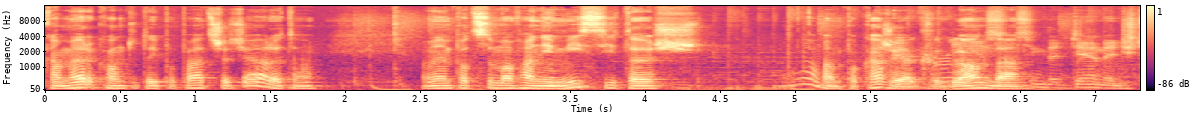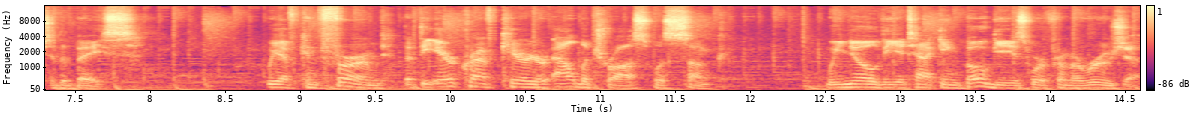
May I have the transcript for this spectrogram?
kamerką tutaj popatrzeć, ale to mamy podsumowanie misji też. No, wam pokażę jak wygląda. We have confirmed that the aircraft carrier Albatross was sunk. We know the attacking bogies were from Arusia.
